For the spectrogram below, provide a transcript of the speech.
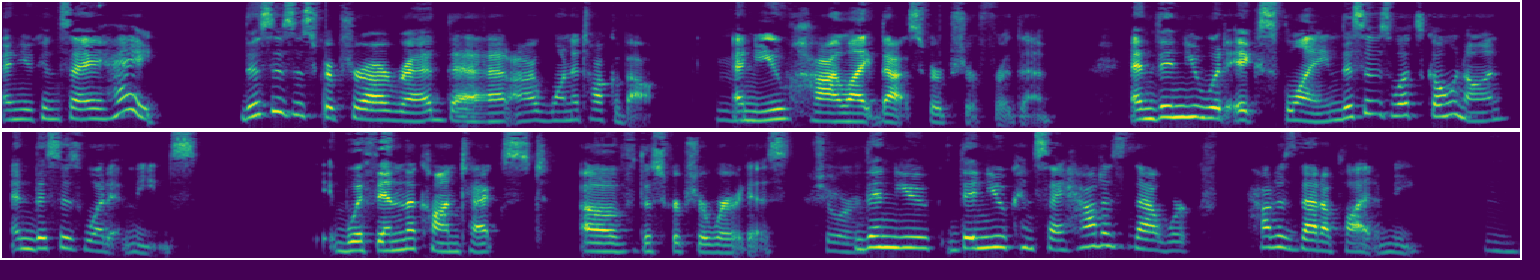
and you can say, Hey, this is a scripture I read that I want to talk about. Mm-hmm. And you highlight that scripture for them. And then you would explain, this is what's going on and this is what it means within the context of the scripture where it is. Sure. Then you, then you can say, how does that work how does that apply to me? Mm.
